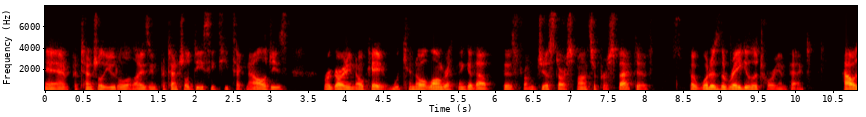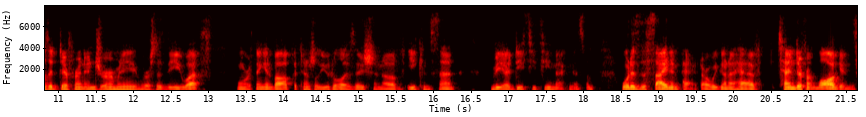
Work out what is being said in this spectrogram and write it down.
and potential utilizing potential DCT technologies regarding okay, we can no longer think about this from just our sponsor perspective, but what is the regulatory impact? How is it different in Germany versus the US when we're thinking about potential utilization of e consent via DCT mechanism? What is the side impact? Are we going to have 10 different logins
